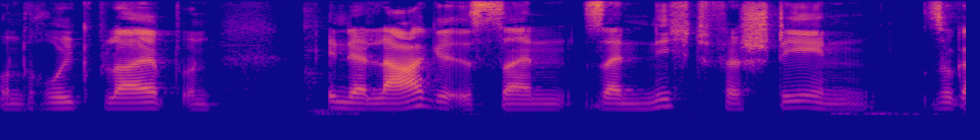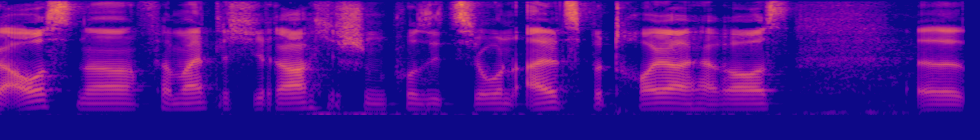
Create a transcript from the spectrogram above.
und ruhig bleibt und in der Lage ist, sein, sein Nicht-Verstehen sogar aus einer vermeintlich hierarchischen Position als Betreuer heraus äh,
